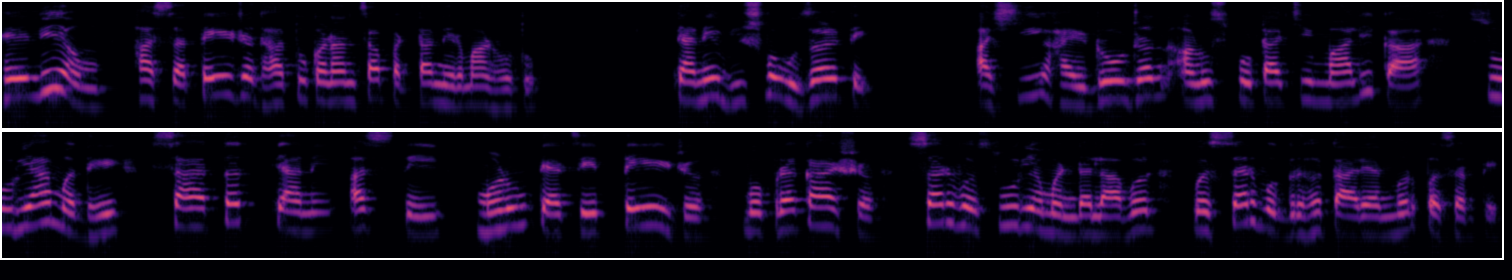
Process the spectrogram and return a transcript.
हेलियम हा सतेज धातुकणांचा पट्टा निर्माण होतो. त्याने विश्व उजळते. अशी हायड्रोजन अणुस्फोटाची मालिका सूर्यामध्ये सातत्याने असते. म्हणून त्याचे तेज व प्रकाश सर्व सूर्यमंडलावर व सर्व ग्रह ताऱ्यांवर पसरते.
